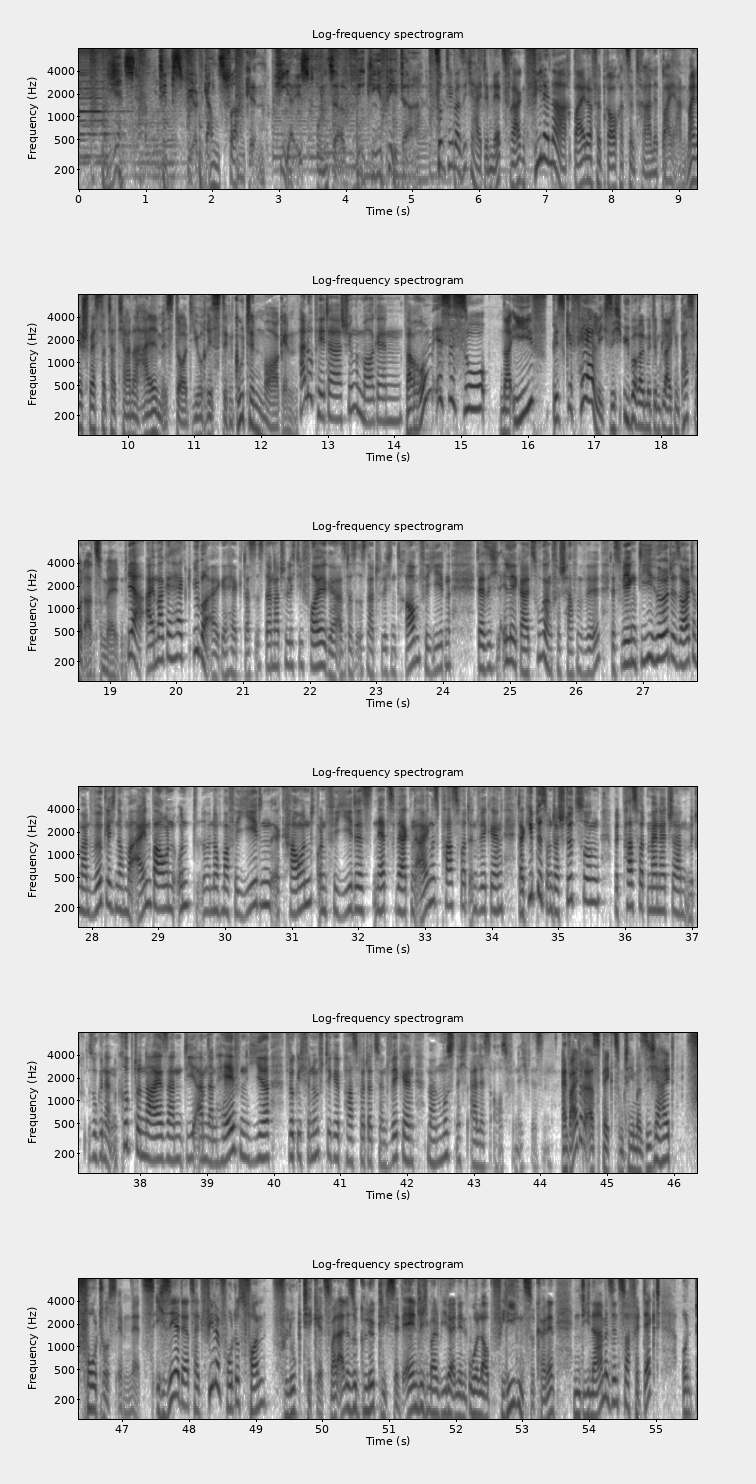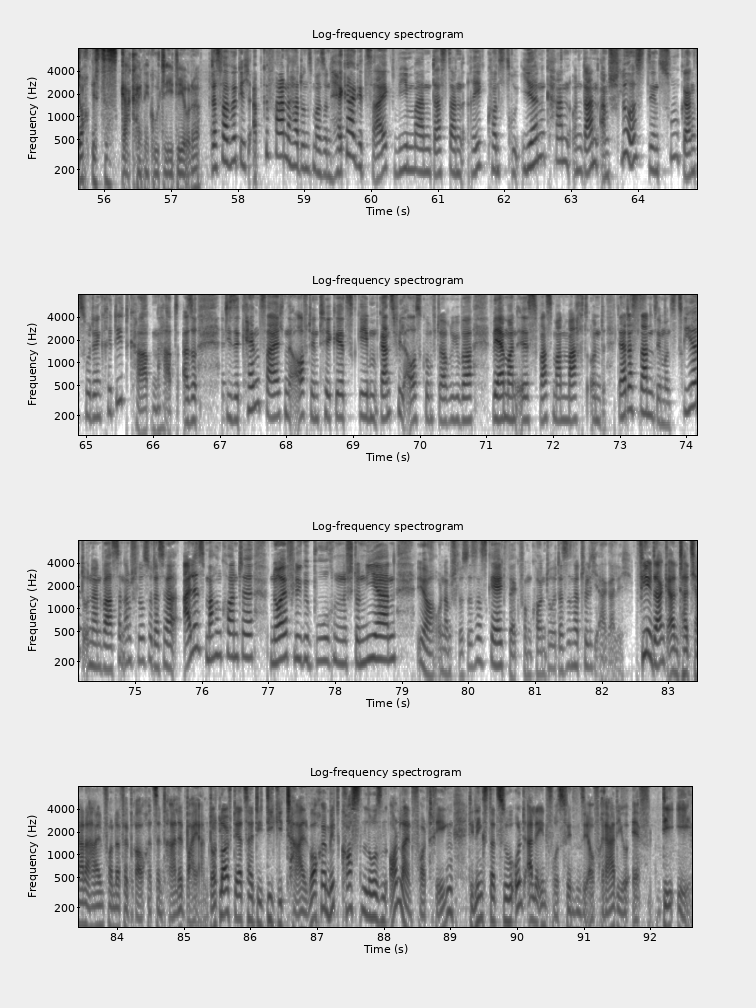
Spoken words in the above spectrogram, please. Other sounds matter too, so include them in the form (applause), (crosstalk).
Jetzt Tipps für ganz Franken. Hier ist unser Wiki Peter. Zum Thema Sicherheit im Netz fragen viele nach bei der Verbraucherzentrale Bayern. Meine Schwester Tatjana Halm ist dort Juristin. Guten Morgen. Hallo Peter, schönen guten Morgen. Warum ist es so naiv bis gefährlich, sich überall mit dem gleichen Passwort anzumelden? Ja, einmal gehackt, überall gehackt. Das ist dann natürlich die Folge. Also das ist natürlich ein Traum für jeden, der sich illegal Zugang verschaffen will. Deswegen die Hürde sollte man wirklich nochmal einbauen und nochmal für jeden Account Account und für jedes Netzwerk ein eigenes Passwort entwickeln. Da gibt es Unterstützung mit Passwortmanagern, mit sogenannten Kryptonizern, die einem dann helfen, hier wirklich vernünftige Passwörter zu entwickeln. Man muss nicht alles ausfindig wissen. Ein weiterer Aspekt zum Thema Sicherheit, Fotos im Netz. Ich sehe derzeit viele Fotos von Flugtickets, weil alle so glücklich sind, endlich mal wieder in den Urlaub fliegen zu können. Die Namen sind zwar verdeckt und doch ist es gar keine gute Idee, oder? Das war wirklich abgefahren. Da hat uns mal so ein Hacker gezeigt, wie man das dann rekonstruieren kann und dann am Schluss den Zugang zu den Kreditkarten hat. Also diese Kennzeichen auf den Tickets geben ganz viel Auskunft darüber, wer man ist, was man macht. Und der hat das dann demonstriert und dann war es dann am Schluss so, dass er alles machen konnte, neue Flüge buchen, stornieren. Ja, und am Schluss ist das Geld weg vom Konto. Das ist natürlich ärgerlich. Vielen Dank an Tatjana Halm von der Verbraucherzentrale Bayern. Dort läuft derzeit die Digitalwoche mit kostenlosen Online-Vorträgen. Die Links dazu und alle Infos finden Sie auf radiof.de.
